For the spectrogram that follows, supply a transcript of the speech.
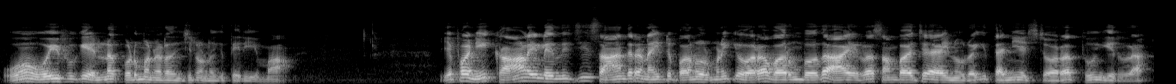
உன் ஒய்ஃபுக்கு என்ன கொடுமை நடந்துச்சுன்னு உனக்கு தெரியுமா? எப்போ நீ காலையில் எழுந்திரிச்சு சாயந்தரம் நைட்டு பதினோரு மணிக்கு வர வரும்போது ஆயிரரூவா சம்பாதிச்சு ஐநூறுரூவாய்க்கு தண்ணி அடிச்சிட்டு வர தூங்கிடுறா.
